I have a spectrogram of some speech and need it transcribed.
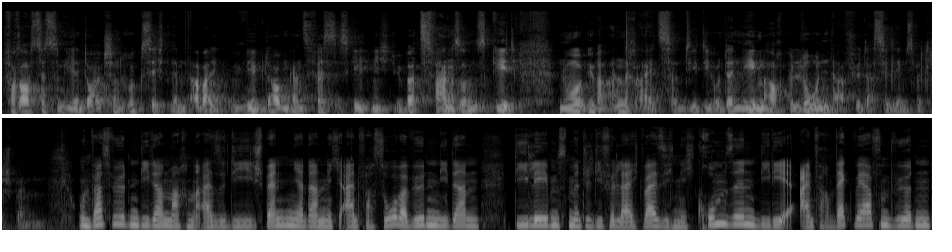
Voraussetzungen hier in Deutschland Rücksicht nimmt. Aber wir glauben ganz fest, es geht nicht über Zwang, sondern es geht nur über Anreize, die die Unternehmen auch belohnen dafür, dass sie Lebensmittel spenden. Und was würden die dann machen? Also Also die spenden ja dann nicht einfach so, aber würden die dann die Lebensmittel, die vielleicht, weiß ich nicht, krumm sind, die die einfach wegwerfen würden,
